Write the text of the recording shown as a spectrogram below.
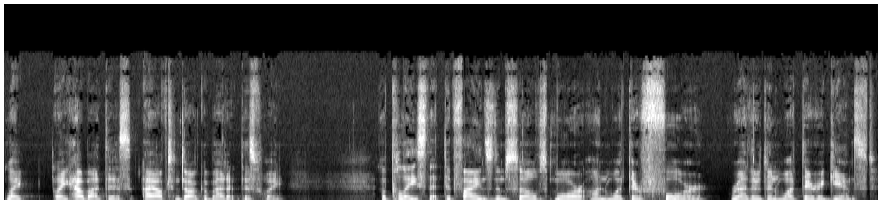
Like, like how about this? I often talk about it this way a place that defines themselves more on what they're for rather than what they're against.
